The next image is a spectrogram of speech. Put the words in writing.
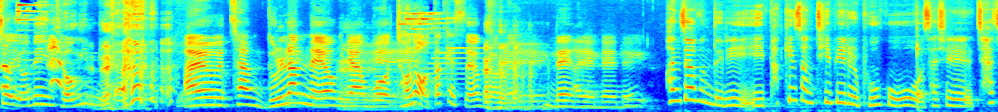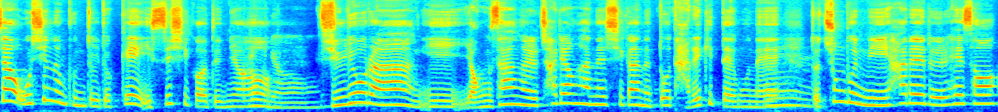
저 연예인 병입니다. 아유 참 놀랍네요. 그냥 네. 뭐 저는 어떻겠어요 그러면. 네네네네. 환자분들이 이 파킨선 TV를 보고 사실 찾아오시는 분들도 꽤 있으시거든요. 그럼요. 진료랑 이 영상을 촬영하는 시간은 또 다르기 때문에 음. 또 충분히 할애를 해서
